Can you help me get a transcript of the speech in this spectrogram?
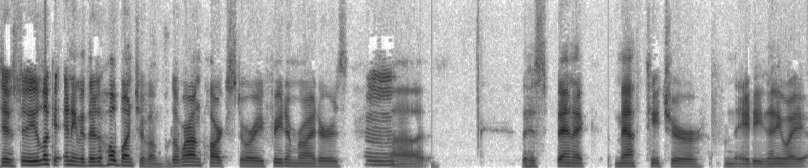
so you look at anyway there's a whole bunch of them the Ron Clark story Freedom Writers mm. uh, the Hispanic math teacher from the 80s. Anyway,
